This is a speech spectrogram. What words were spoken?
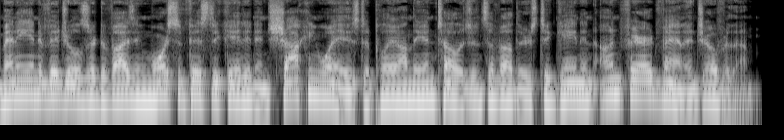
Many individuals are devising more sophisticated and shocking ways to play on the intelligence of others to gain an unfair advantage over them.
